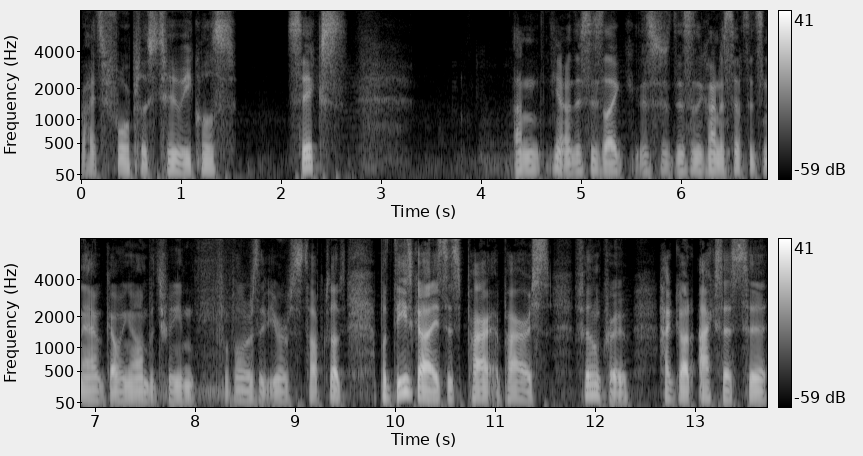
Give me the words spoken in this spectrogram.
writes four plus two equals six. And you know this is like this is this is the kind of stuff that's now going on between footballers at Europe's top clubs. But these guys, this Par- Paris film crew, had got access to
